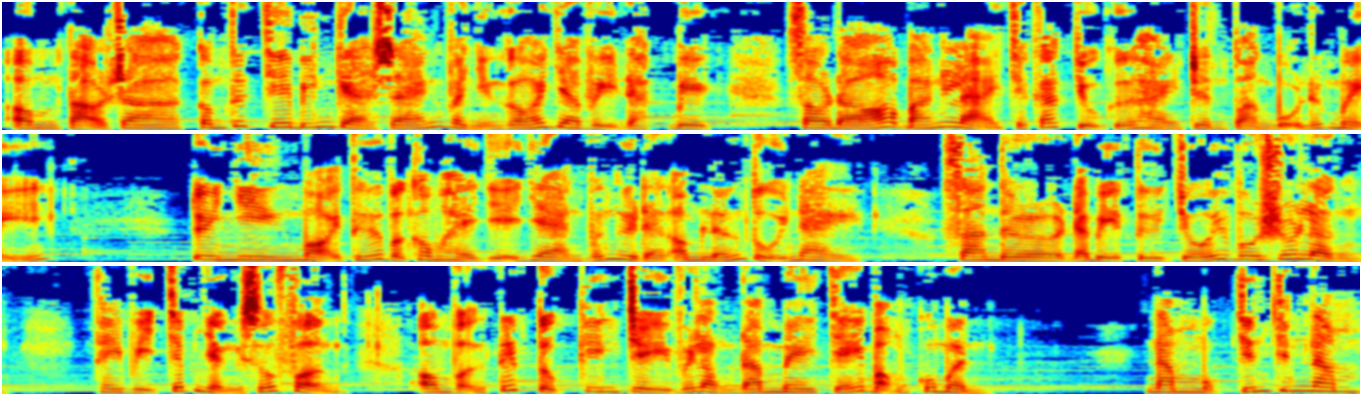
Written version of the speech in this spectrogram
Ông tạo ra công thức chế biến gà rán và những gói gia vị đặc biệt, sau đó bán lại cho các chủ cửa hàng trên toàn bộ nước Mỹ. Tuy nhiên, mọi thứ vẫn không hề dễ dàng với người đàn ông lớn tuổi này. Sander đã bị từ chối vô số lần. Thay vì chấp nhận số phận, ông vẫn tiếp tục kiên trì với lòng đam mê cháy bỏng của mình. Năm 1995,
